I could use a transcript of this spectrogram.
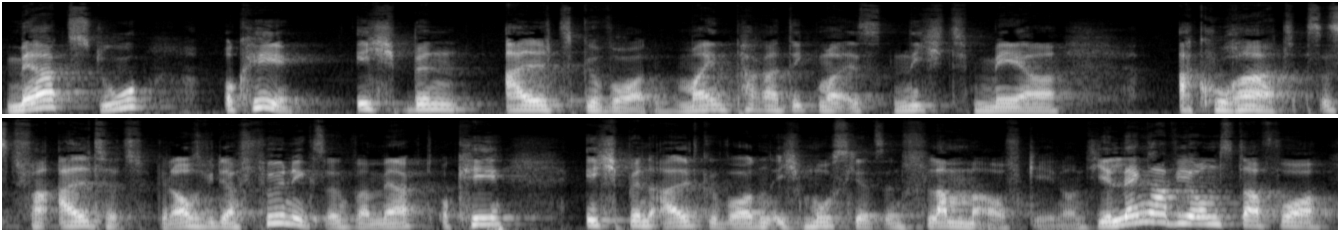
merkst du, okay, ich bin alt geworden. Mein Paradigma ist nicht mehr akkurat. Es ist veraltet. Genauso wie der Phönix irgendwann merkt, okay, ich bin alt geworden, ich muss jetzt in Flammen aufgehen. Und je länger wir uns davor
